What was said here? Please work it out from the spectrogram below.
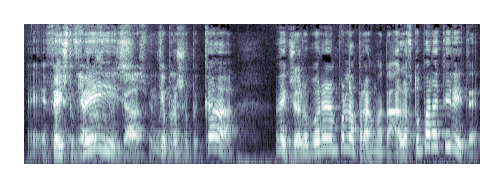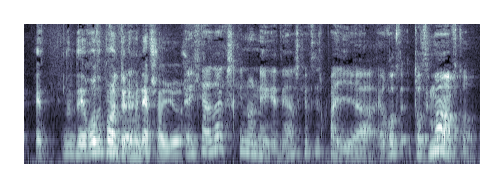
ε, face to Διαπροσωπικά, ας face, πούμε, διαπροσωπικά. Δεν ξέρω, μπορεί να είναι πολλά πράγματα. Αλλά αυτό παρατηρείται. Ε, εγώ δεν μπορώ να το Βέβαια, ερμηνεύσω αλλιώς. Έχει αλλάξει η κοινωνία γιατί αν σκεφτείς παλιά, εγώ th- το θυμάμαι αυτό.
